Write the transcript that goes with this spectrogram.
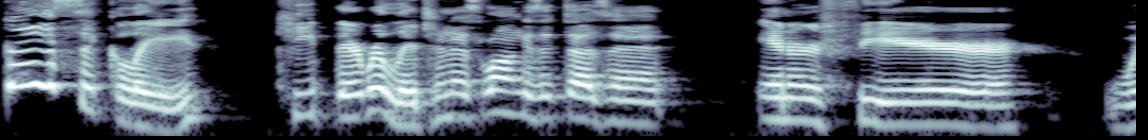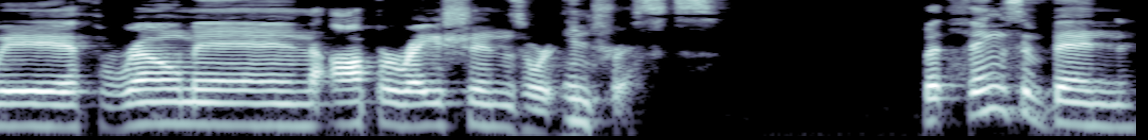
basically keep their religion as long as it doesn't interfere with Roman operations or interests. But things have been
